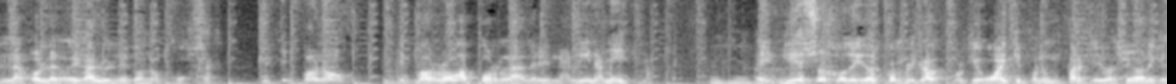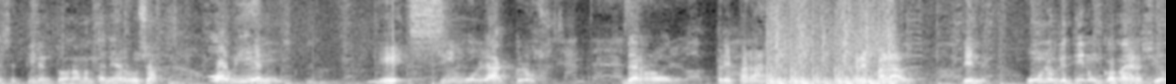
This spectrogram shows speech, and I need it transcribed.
la- o le regalo y le dono cosas. El tipo no, el tipo roba por la adrenalina misma. Eh, Y eso es jodido, es complicado, porque o hay que poner un parque de diversiones que se tiren toda una montaña rusa, o bien eh, simulacros de robo, preparados, preparados. ¿Entiendes? Uno que tiene un comercio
